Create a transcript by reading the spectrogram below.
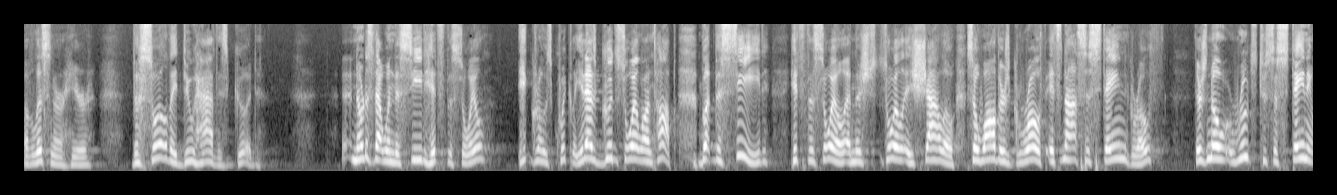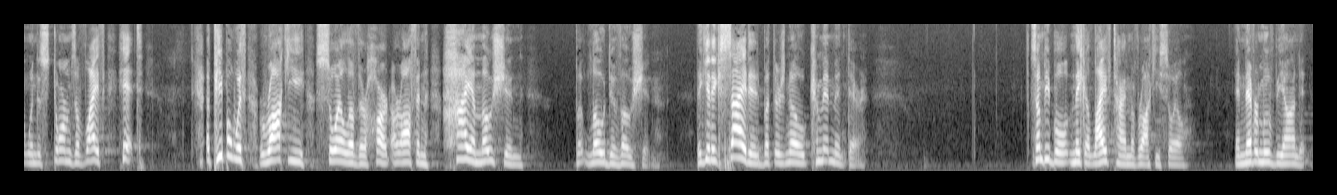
of listener here. The soil they do have is good. Notice that when the seed hits the soil, it grows quickly. It has good soil on top. But the seed hits the soil, and the soil is shallow. So while there's growth, it's not sustained growth. There's no roots to sustain it when the storms of life hit. Uh, people with rocky soil of their heart are often high emotion but low devotion. They get excited, but there's no commitment there. Some people make a lifetime of rocky soil and never move beyond it.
